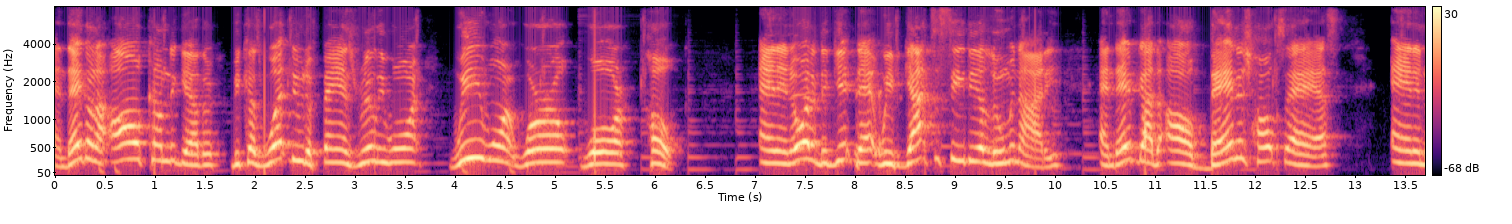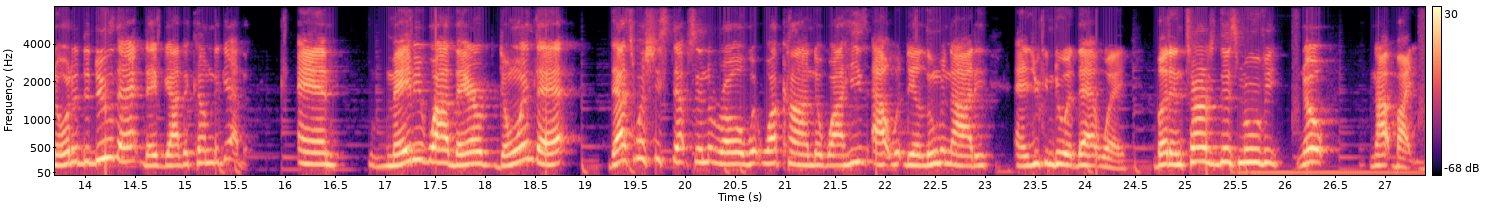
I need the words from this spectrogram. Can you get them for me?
and they're going to all come together because what do the fans really want? We want World War Hulk. And in order to get that, we've got to see the Illuminati and they've got to all banish Hulk's ass. And in order to do that, they've got to come together. And maybe while they're doing that, that's when she steps in the role with Wakanda while he's out with the Illuminati, and you can do it that way. But in terms of this movie, nope, not biting.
